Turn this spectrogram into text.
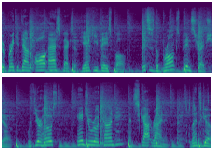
are breaking down all aspects of Yankee baseball. This is the Bronx Pinstripe Show with your hosts, Andrew Rotondi and Scott Reinen. Let's go.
